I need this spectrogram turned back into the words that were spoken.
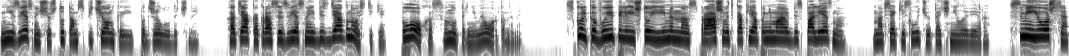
Неизвестно еще, что там с печенкой и поджелудочной. Хотя как раз известно и без диагностики. Плохо с внутренними органами. Сколько выпили и что именно, спрашивать, как я понимаю, бесполезно. На всякий случай уточнила Вера. Смеешься?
